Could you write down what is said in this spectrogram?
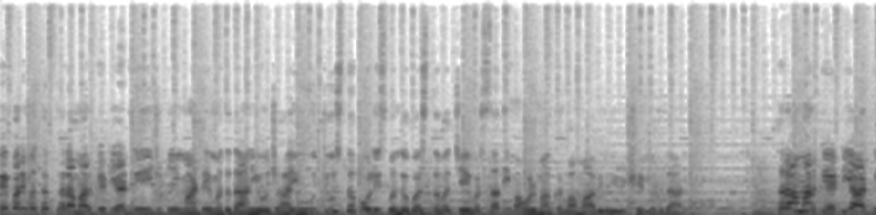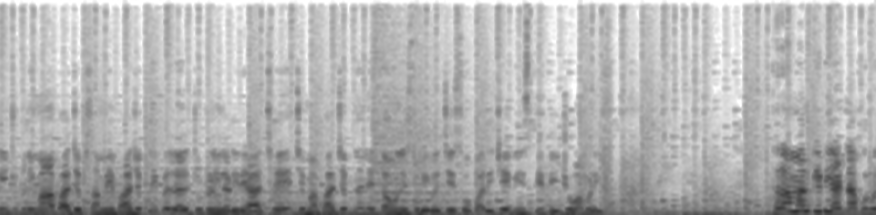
વેપારી મથક થરા માર્કેટ યાર્ડની ચૂંટણી માટે મતદાન યોજાયું. ચુસ્ત પોલીસ બંદોબસ્ત વચ્ચે વરસાદી માહોલમાં કરવામાં આવી રહ્યું છે મતદાન. થરા માર્કેટ યાર્ડની ચૂંટણીમાં ભાજપ સામે ભાજપની પેનલ ચૂંટણી લડી રહ્યા છે, જેમાં ભાજપના નેતાઓની સુડી વચ્ચે સોપારી જેવી સ્થિતિ જોવા મળી. થરા માર્કેટ યાર્ડના પૂર્વ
